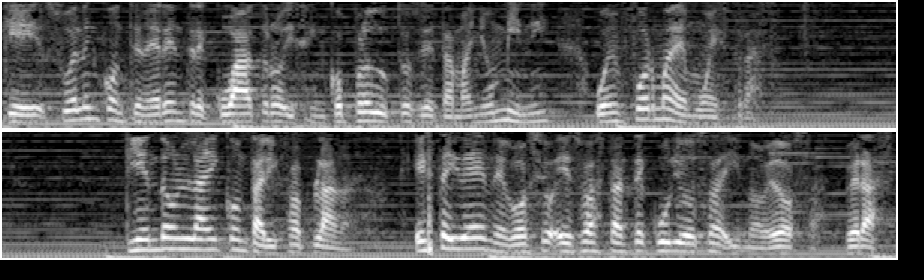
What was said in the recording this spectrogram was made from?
que suelen contener entre 4 y 5 productos de tamaño mini o en forma de muestras. Tienda online con tarifa plana. Esta idea de negocio es bastante curiosa y novedosa. Verás,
